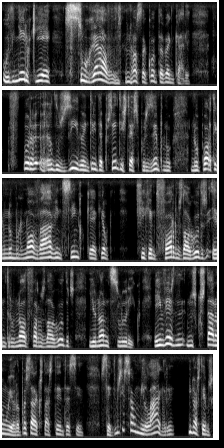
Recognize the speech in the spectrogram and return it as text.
o dinheiro que é sugado da nossa conta bancária for reduzido em 30%, isto é, por exemplo, no, no pórtico número 9 da A25, que é aquele que fica entre Fornos de Algudes, entre o nó de Fornos de Algudes e o nó de Celurico. Em vez de nos custar um euro, passar a custar 70 cêntimos, isso é um milagre. E nós temos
